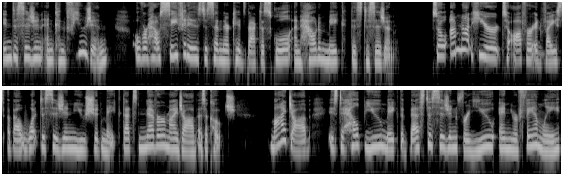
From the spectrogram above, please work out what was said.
indecision, and confusion over how safe it is to send their kids back to school and how to make this decision. So, I'm not here to offer advice about what decision you should make. That's never my job as a coach. My job is to help you make the best decision for you and your family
